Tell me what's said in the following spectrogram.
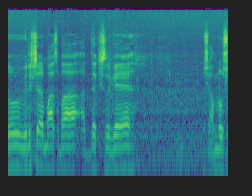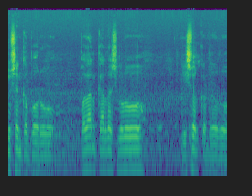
ಅದು ವಿರಿಷ ಮಹಾಸಭಾ ಅಧ್ಯಕ್ಷರಿಗೆ ಶಾಮನೂರು ಶಿವಶಂಕಪ್ಪ ಅವರು ಪ್ರಧಾನ ಕಾರ್ಯದರ್ಶಿಗಳು ಈಶ್ವರ್ ಖಂಡ್ರವರು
